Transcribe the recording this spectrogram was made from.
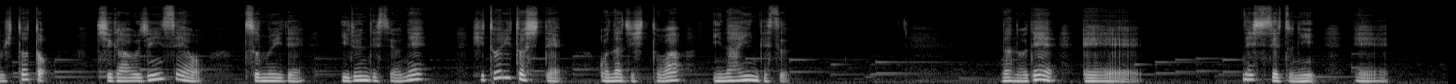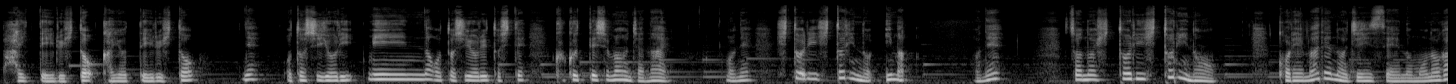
う人と違う人生を紡いでいるんですよね。一人として同じ人はいないんです。なので、えーね、施設に、えー、入っている人通っている人ねお年寄りみんなお年寄りとしてくくってしまうんじゃないもうね一人一人の今をねその一人一人のこれまでの人生の物語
